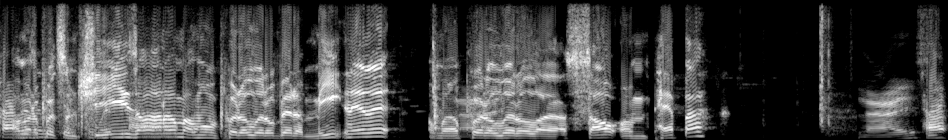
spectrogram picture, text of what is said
I'm gonna put some kitchen with cheese on them. I'm gonna put a little bit of meat in it. I'm gonna put a little uh, salt and pepper. Nice. Ty-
